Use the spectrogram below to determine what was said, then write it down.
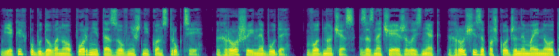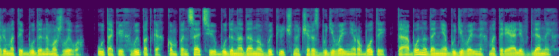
в яких побудовано опорні та зовнішні конструкції, грошей не буде. Водночас, зазначає Железняк, гроші за пошкоджене майно отримати буде неможливо. У таких випадках компенсацію буде надано виключно через будівельні роботи та або надання будівельних матеріалів для них.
